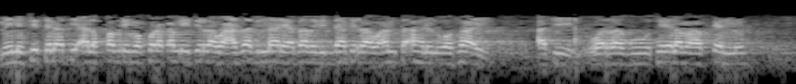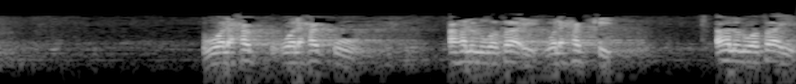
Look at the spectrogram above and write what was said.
من فتنة القبر مكور قبر ترى وعذاب النار عذاب بالذات ترى وأنت أهل الوفاء. أتي والربوتين ما أفكنوا ولحق ولحق أهل الوفاء. ولحق أهل الوفاء.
